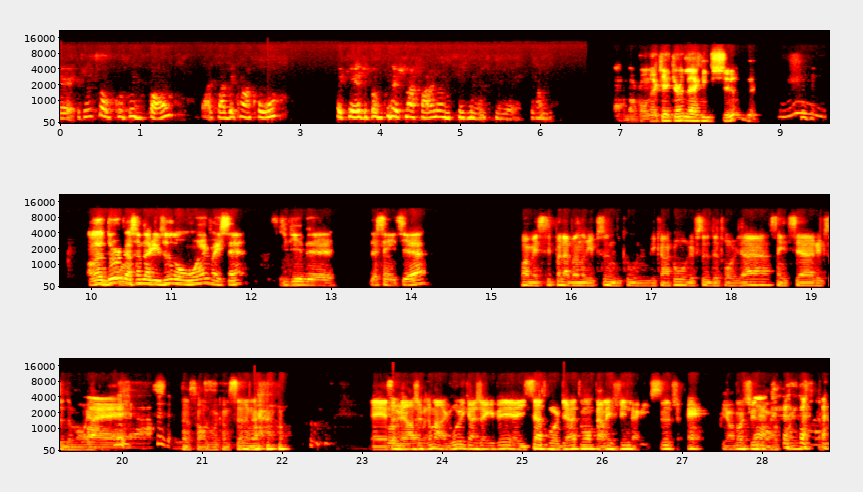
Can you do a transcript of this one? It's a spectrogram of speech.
euh, juste sur le côté du pont, à Québec en cours. Fait que j'ai pas beaucoup de chemin à faire, là, une petite minute, puis euh, c'est bon, donc, on a quelqu'un de la rive sud. On a deux personnes de la rive sud au moins, Vincent, qui vient de, de Saint-Hyacinthe. Ouais, mais c'est pas la bonne rive sud, Nico. Les Cancours, rive sud de Trois-Rivières, Saint-Hyacinthe, rive sud de Montréal. Ouais. Ça, on le voit comme ça. Là. Mais ça me mélangeait vraiment en gros. quand j'arrivais euh, ici à Trois-Rivières, tout le monde parlait, je viens de la rive sud. Je hein, puis on je viens de mon coin.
